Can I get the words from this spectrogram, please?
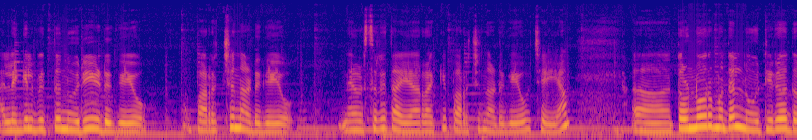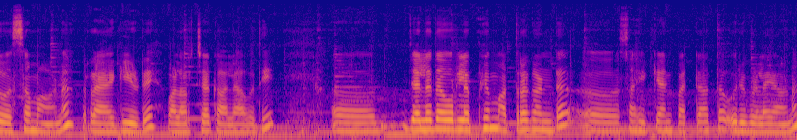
അല്ലെങ്കിൽ വിത്ത് നുരിയിടുകയോ പറിച്ചു നടുകയോ നഴ്സറി തയ്യാറാക്കി പറിച്ചു നടുകയോ ചെയ്യാം. തൊണ്ണൂറ് മുതൽ നൂറ്റി ഇരുപത് ദിവസമാണ് റാഗിയുടെ വളർച്ചാ കാലാവധി. ജലദൗർലഭ്യം അത്ര കണ്ട് സഹിക്കാൻ പറ്റാത്ത ഒരു വിളയാണ്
